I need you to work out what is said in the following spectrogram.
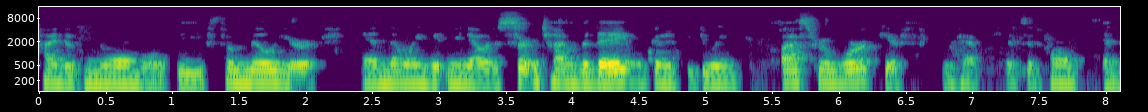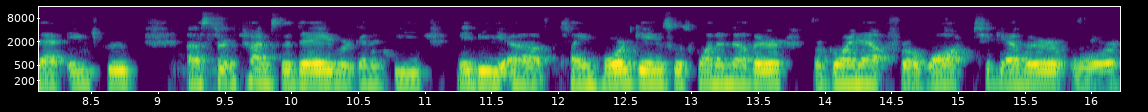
kind of normal, the familiar, and knowing that, you know, at a certain time of the day, we're going to be doing classroom work if you have kids at home in that age group. Uh, certain times of the day, we're going to be maybe uh, playing board games with one another, or going out for a walk together, or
